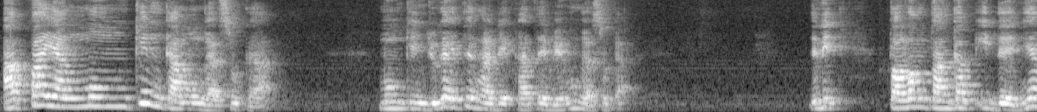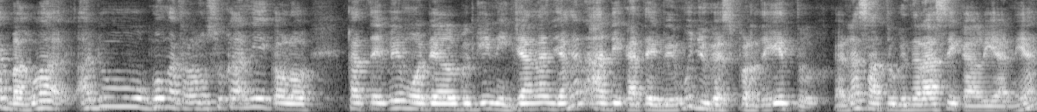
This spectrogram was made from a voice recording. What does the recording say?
Apa yang mungkin kamu nggak suka mungkin juga itu yang adik KTBmu nggak suka. Jadi tolong tangkap idenya bahwa aduh gue gak terlalu suka nih kalau KTB model begini. Jangan-jangan adik KTBmu juga seperti itu karena satu generasi kalian ya.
